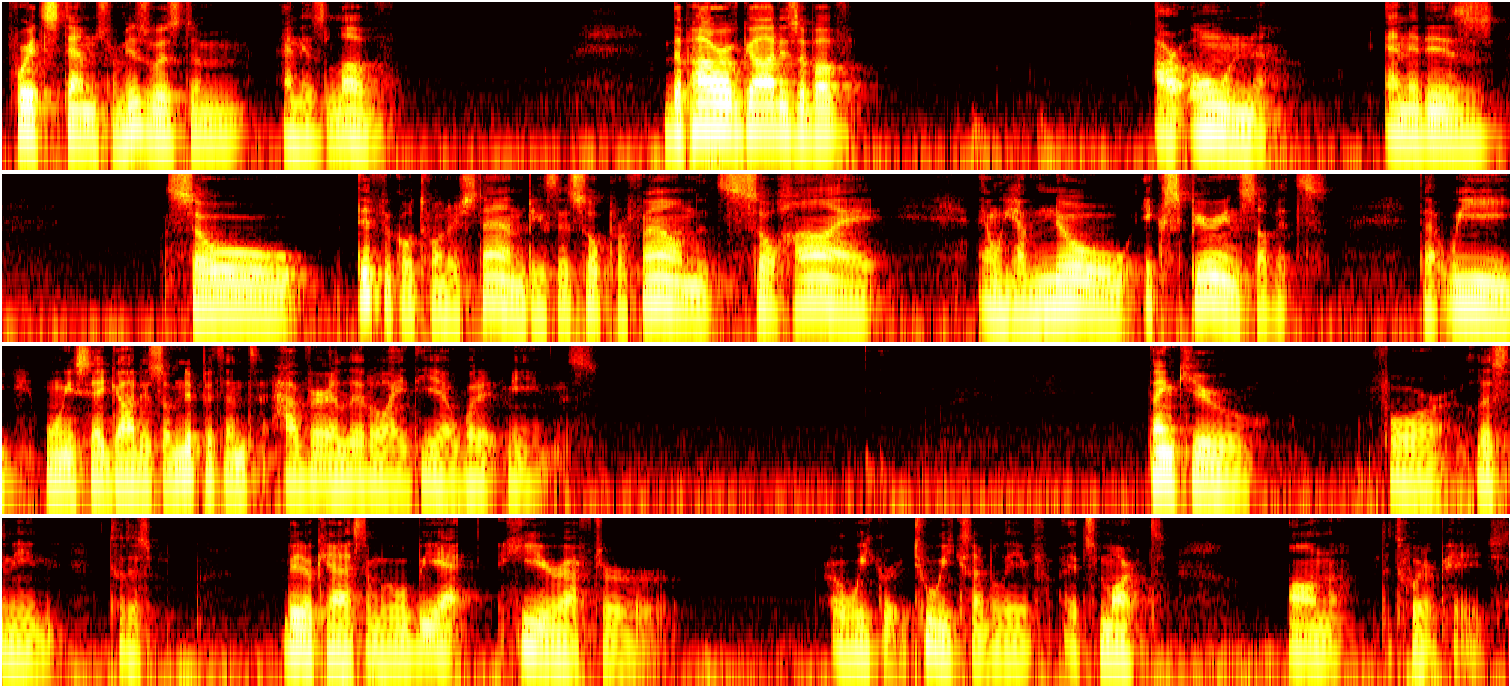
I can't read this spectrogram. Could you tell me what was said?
for it stems from his wisdom and his love. The power of God is above our own, and it is so difficult to understand because it's so profound, it's so high, and we have no experience of it. That we, when we say God is omnipotent, have very little idea what it means. Thank you for listening to this videocast, and we will be at, here after a week or two weeks, I believe. It's marked on the Twitter page.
